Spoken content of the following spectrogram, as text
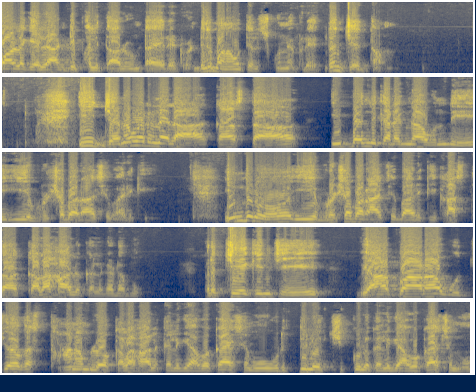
వాళ్ళకి ఎలాంటి ఫలితాలు ఉంటాయి అనేటువంటిది మనం తెలుసుకునే ప్రయత్నం చేద్దాం. ఈ జనవరి నెల కాస్త ఇబ్బందికరంగా ఉంది ఈ వృషభ రాశి వారికి. ఇందులో ఈ వృషభ రాశి వారికి కాస్త కలహాలు కలగడము. ప్రత్యేకించి వ్యాపార ఉద్యోగ స్థానంలో కలహాలు కలిగే అవకాశము వృత్తిలో చిక్కులు కలిగే అవకాశము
